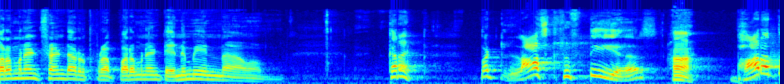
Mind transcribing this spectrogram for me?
permanent friend or permanent enemy in correct but last fifty years ಹಾಂ. ಭಾರತ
